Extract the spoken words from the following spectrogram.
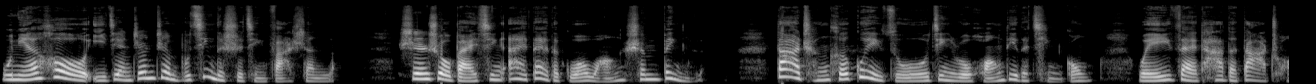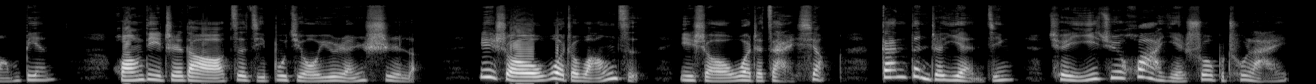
五年后，一件真正不幸的事情发生了：深受百姓爱戴的国王生病了。大臣和贵族进入皇帝的寝宫，围在他的大床边。皇帝知道自己不久于人世了。一手握着王子，一手握着宰相，干瞪着眼睛，却一句话也说不出来。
